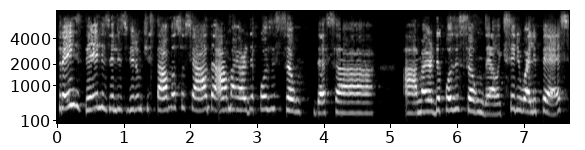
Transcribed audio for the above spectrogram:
Três deles, eles viram que estava associada à maior deposição dessa, a maior deposição dela, que seria o LPS.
